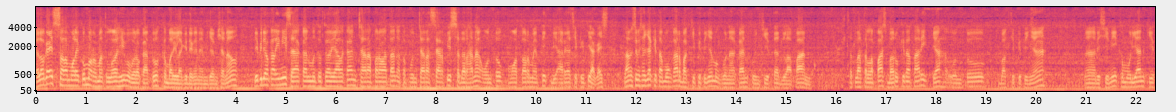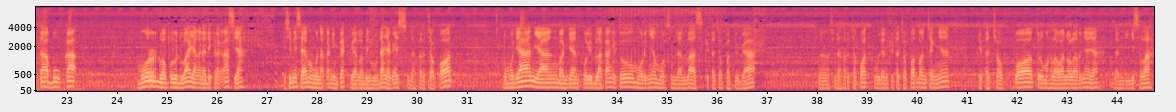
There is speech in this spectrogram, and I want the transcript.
Halo guys, Assalamualaikum warahmatullahi wabarakatuh. Kembali lagi dengan MJM Channel. Di video kali ini saya akan mentutorialkan cara perawatan ataupun cara servis sederhana untuk motor Matic di area CPT ya guys. Langsung saja kita bongkar bak CPT nya menggunakan kunci T8 Setelah terlepas baru kita tarik ya untuk bak CPT nya Nah di sini kemudian kita buka mur 22 yang ada di crack as ya di sini saya menggunakan impact biar lebih mudah ya guys, sudah tercopot. Kemudian yang bagian puli belakang itu murnya mur 19, kita copot juga. Nah, sudah tercopot, kemudian kita copot loncengnya, kita copot rumah lawan dolarnya ya dan gigi selah.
